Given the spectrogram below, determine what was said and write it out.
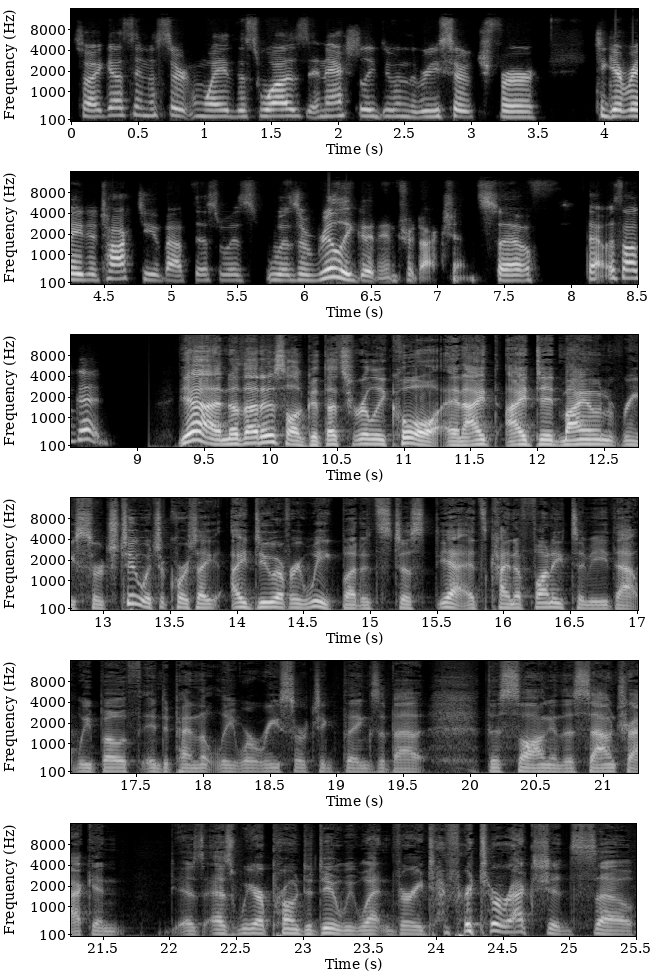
So I guess in a certain way, this was, and actually doing the research for to get ready to talk to you about this was was a really good introduction. So that was all good. Yeah, no, that is all good. That's really cool. And I I did my own research too, which of course I, I do every week, but it's just yeah, it's kind of funny to me that we both independently were researching things about this song and the soundtrack and as as we are prone to do, we went in very different directions. So,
